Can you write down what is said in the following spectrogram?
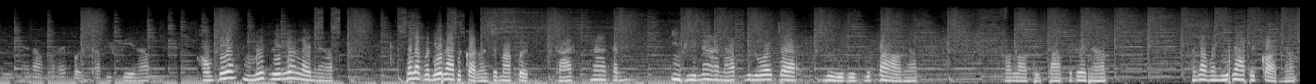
มีให้เรามาได้เปิดการ์ดฟรีนะครับ ของฟรีผมไม่ซื้อเรื่องอะไรนะครับสำหรับวันนี้ลาไปก่อนเราจะมาเปิดการ์ดหน้ากัน EP หน้านะครับ ไม่รู้ว่าจะอยู่ดึกหรือเปล่านะครับ ก็รอติดตามไปด้วยนะครับสำหรับวันนี้ลาไปก่อนนะครับ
